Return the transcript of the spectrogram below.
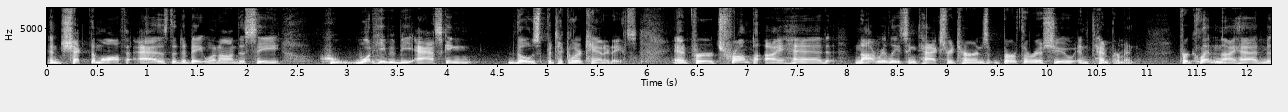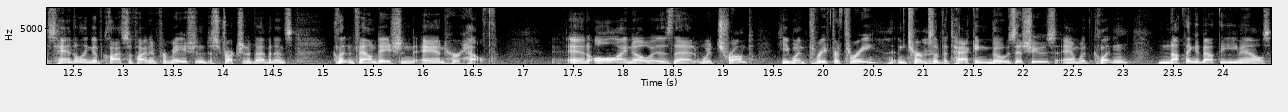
and checked them off as the debate went on to see who, what he would be asking those particular candidates. And for Trump, I had not releasing tax returns, birther issue, and temperament. For Clinton, I had mishandling of classified information, destruction of evidence, Clinton Foundation, and her health. And all I know is that with Trump, he went three for three in terms of attacking those issues. And with Clinton, nothing about the emails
